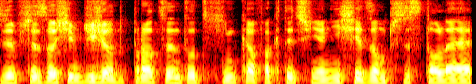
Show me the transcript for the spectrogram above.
że przez 80% odcinka faktycznie oni siedzą przy stole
